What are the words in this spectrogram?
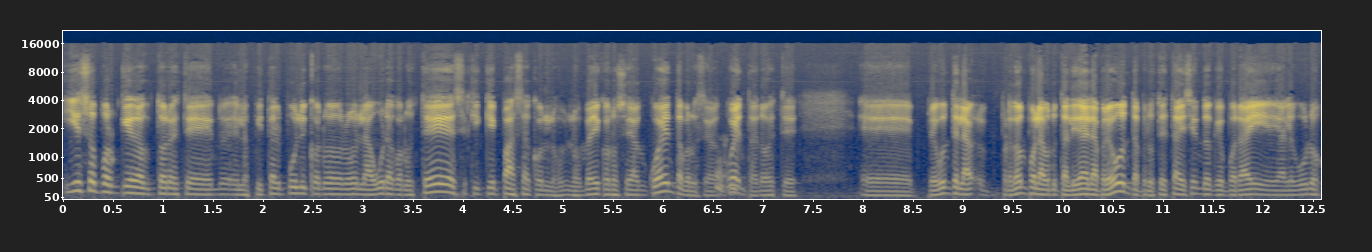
¿Y eso por qué, doctor? Este, ¿El hospital público no, no labura con ustedes? ¿Qué, qué pasa con los, los médicos? ¿No se dan cuenta? Porque se dan cuenta, ¿no? Este, eh, pregunte perdón por la brutalidad de la pregunta, pero usted está diciendo que por ahí algunos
